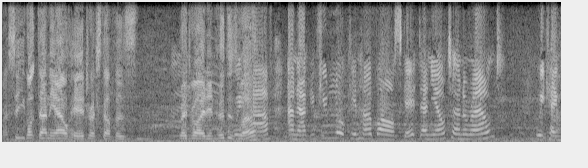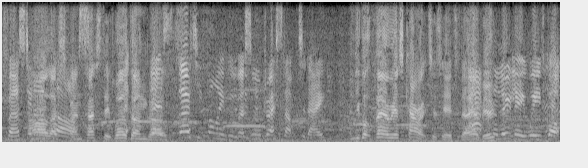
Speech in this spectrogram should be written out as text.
I see you got Danielle here dressed up as Red Riding Hood as we well. We have. And if you look in her basket, Danielle, turn around. We came first in oh, our that's class. fantastic. Well done, girls. There's 35 of us all dressed up today. And you've got various characters here today, have you? Absolutely. We've got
